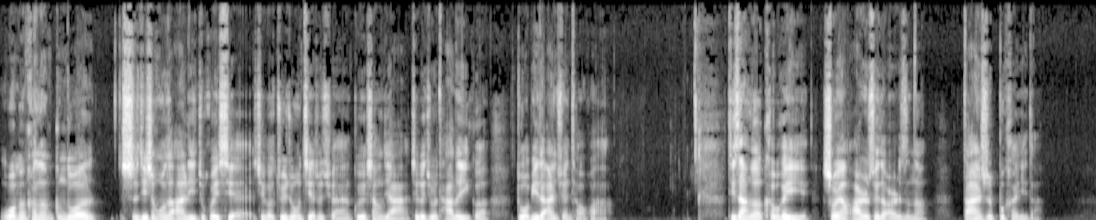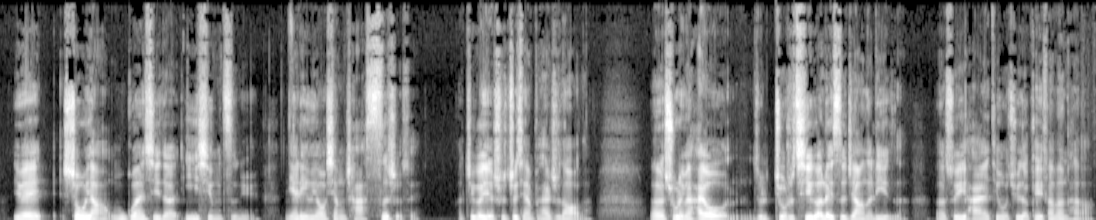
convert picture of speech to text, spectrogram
我们可能更多实际生活的案例就会写这个最终解释权归商家，这个就是他的一个躲避的安全条款啊。第三个，可不可以收养二十岁的儿子呢？答案是不可以的，因为收养无关系的异性子女年龄要相差四十岁这个也是之前不太知道的。呃，书里面还有就是九十七个类似这样的例子，呃，所以还挺有趣的，可以翻翻看啊。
